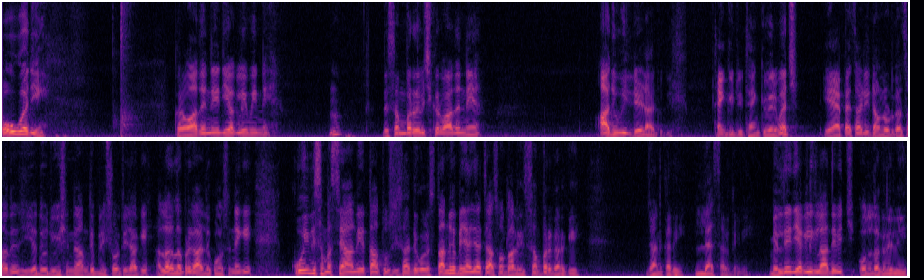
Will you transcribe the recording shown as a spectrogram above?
ਹੋਊਗਾ ਜੀ? ਕਰਵਾ ਦਿੰਨੇ ਜੀ ਅਗਲੇ ਮਹੀਨੇ ਹਮ ਦਸੰਬਰ ਦੇ ਵਿੱਚ ਕਰਵਾ ਦਿੰਨੇ ਆ ਆਜੂਗੀ ਡੇਟ ਆ ਜੂਗੀ। ਥੈਂਕ ਯੂ ਜੀ ਥੈਂਕ ਯੂ ਵੈਰੀ ਮਚ ਇਹ ਐਪ ਹੈ, ਸਾਡੀ ਡਾਊਨਲੋਡ ਕਰ ਸਕਦੇ ਹੋ ਤੁਸੀਂ ਜਦੋਂ ਐਜੂਕੇਸ਼ਨ ਦੇ ਨਾਮ ਤੇ ਪਲੇ ਸਟੋਰ ਤੇ ਜਾ ਕੇ। ਅਲੱਗ-ਅਲੱਗ ਪ੍ਰਕਾਰ ਦੇ ਕੋਰਸ ਨੇਗੇ। ਕੋਈ ਵੀ ਸਮੱਸਿਆ ਆਉਂਦੀ ਹੈ ਤਾਂ ਤੁਸੀਂ ਸਾਡੇ ਕੋਲ 97444 ਸੰਪਰਕ ਕਰਕੇ ਜਾਣਕਾਰੀ ਲੈ ਸਕਦੇ ਹੋ ਜੀ। ਮਿਲਦੇ ਹਾਂ ਜੀ ਅਗਲੀ ਕਲਾਸ ਦੇ ਵਿੱਚ। ਉਦੋਂ ਤੱਕ ਦੇ ਲਈ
